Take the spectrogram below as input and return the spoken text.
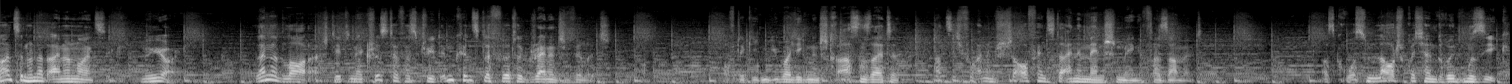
1991, New York. Leonard Lauder steht in der Christopher Street im Künstlerviertel Greenwich Village. Auf der gegenüberliegenden Straßenseite hat sich vor einem Schaufenster eine Menschenmenge versammelt. Aus großen Lautsprechern dröhnt Musik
